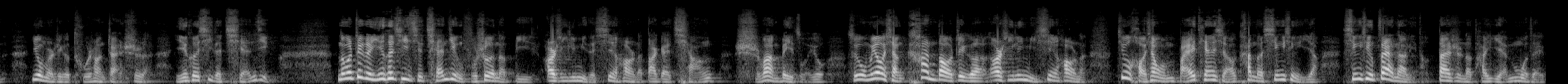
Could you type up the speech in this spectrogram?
的右面这个图上展示的银河系的前景。那么这个银河系前景辐射呢，比二十一厘米的信号呢，大概强十万倍左右。所以我们要想看到这个二十一厘米信号呢，就好像我们白天想要看到星星一样，星星在那里头，但是呢，它淹没在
